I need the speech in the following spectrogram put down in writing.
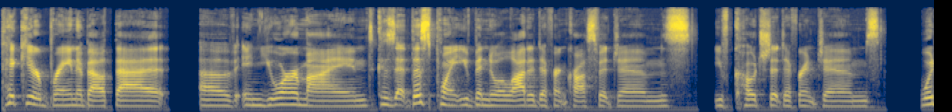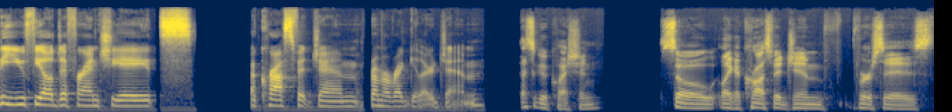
pick your brain about that of in your mind because at this point you've been to a lot of different CrossFit gyms, you've coached at different gyms. What do you feel differentiates a CrossFit gym from a regular gym? That's a good question. So, like a CrossFit gym versus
